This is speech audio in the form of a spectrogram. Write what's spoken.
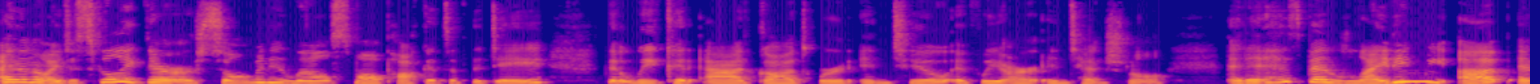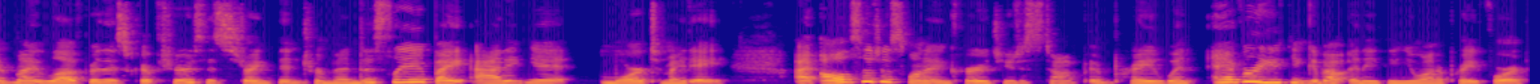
I don't know. I just feel like there are so many little small pockets of the day that we could add God's word into if we are intentional. And it has been lighting me up, and my love for the scriptures has strengthened tremendously by adding it more to my day. I also just want to encourage you to stop and pray whenever you think about anything you want to pray for.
